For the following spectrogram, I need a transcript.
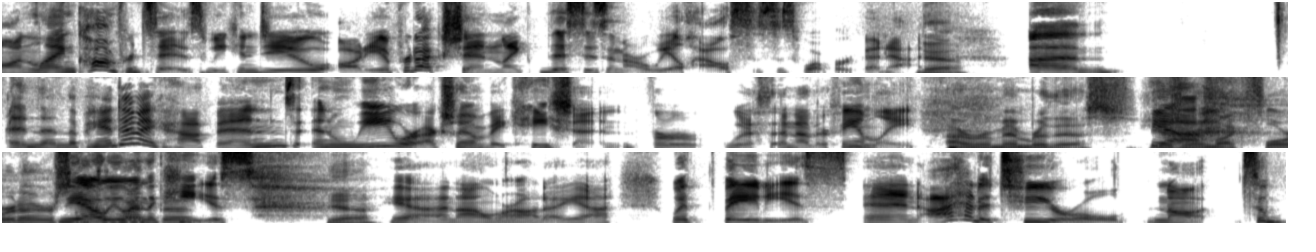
online conferences, we can do audio production. Like this is in our wheelhouse. This is what we're good at. Yeah. Um, and then the pandemic happened, and we were actually on vacation for with another family. I remember this. You guys Yeah. were in like Florida or something. yeah, we were like in the that? Keys. Yeah. Yeah, in Islamorada, yeah, with babies. And I had a two year old, not so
